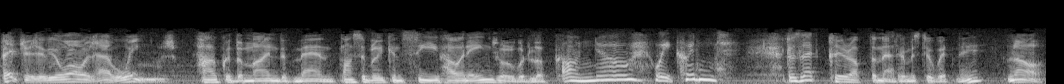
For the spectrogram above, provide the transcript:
Pictures of you always have wings. How could the mind of man possibly conceive how an angel would look? Oh, no, we couldn't. Does that clear up the matter, Mr. Whitney? No.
